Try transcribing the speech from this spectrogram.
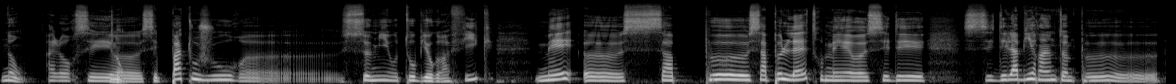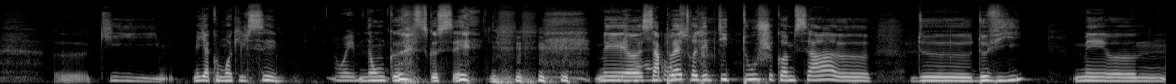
Non. Alors, c'est euh, c'est pas toujours euh, semi-autobiographique, mais euh, ça peut, ça peut l'être, mais euh, c'est des, c'est des labyrinthes un peu euh, euh, qui. Mais il n'y a que moi qui le sais. Oui. Donc, euh, ce que c'est. mais euh, ça peut compte. être des petites touches comme ça euh, de, de vie, mais euh,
